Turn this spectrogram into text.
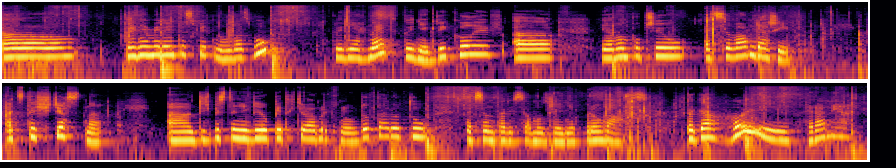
uh, klidně mi dejte zpětnou vazbu, klidně hned, klidně kdykoliv a já vám popřeju, ať se vám daří, ať jste šťastná. A když byste někdy opět chtěla mrknout do tarotu, tak jsem tady samozřejmě pro vás. Tak ahoj, Rania.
